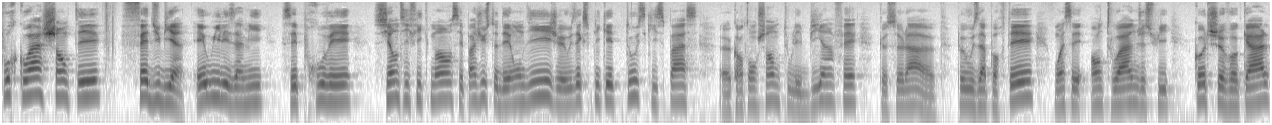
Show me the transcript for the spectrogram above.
pourquoi chanter fait du bien? Et oui les amis, c'est prouvé scientifiquement, ce n'est pas juste des on-dit. Je vais vous expliquer tout ce qui se passe euh, quand on chante, tous les bienfaits que cela euh, peut vous apporter. Moi c'est Antoine, je suis coach vocal.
